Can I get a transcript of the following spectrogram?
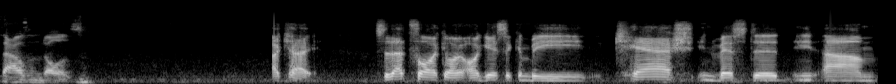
thousand dollars. Okay. So that's like, I, I guess it can be cash invested in, um,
